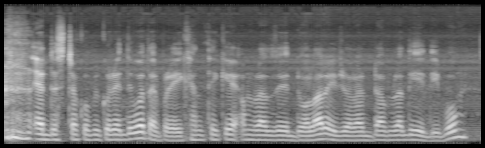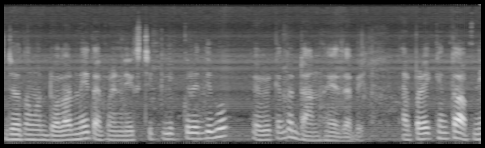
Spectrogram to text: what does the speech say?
অ্যাড্রেসটা কপি করে দেব। তারপরে এখান থেকে আমরা যে ডলার এই ডলারটা আমরা দিয়ে দিব। যেহেতু আমার ডলার নেই, তারপরে নেক্সটে ক্লিক করে দিব। এভাবে কিন্তু ডান হয়ে যাবে। তারপরে কিন্তু আপনি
